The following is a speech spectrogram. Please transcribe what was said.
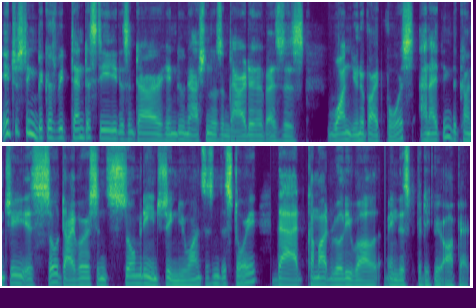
interesting because we tend to see this entire Hindu nationalism narrative as this one unified force. And I think the country is so diverse and so many interesting nuances in this story that come out really well in this particular op-ed.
